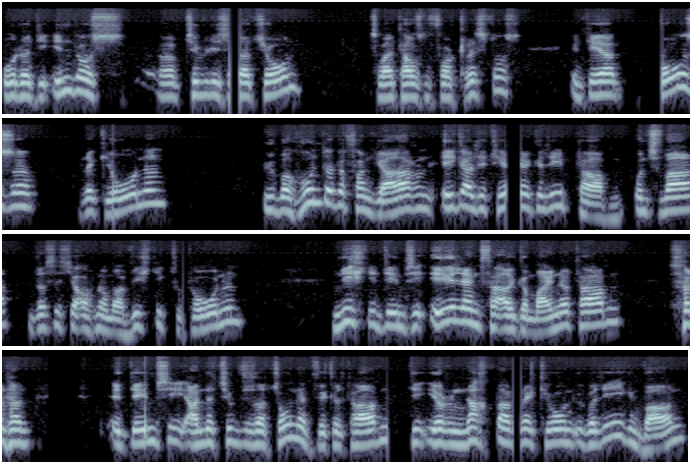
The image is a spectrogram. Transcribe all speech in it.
oder die Indus-Zivilisation 2000 vor Christus, in der große Regionen über hunderte von Jahren egalitär gelebt haben. Und zwar, das ist ja auch nochmal wichtig zu tonen, nicht indem sie Elend verallgemeinert haben, sondern indem sie eine Zivilisation entwickelt haben, die ihren Nachbarregionen überlegen waren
